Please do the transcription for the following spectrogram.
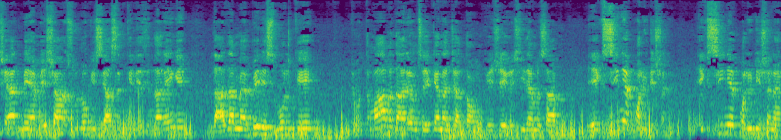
शहर में हमेशा असूलों की सियासत के लिए ज़िंदा रहेंगे। लिहाजा मैं फिर इस मुल्क के तमाम अदारे उनसे कहना चाहता हूँ कि शेख रशीद अहमद साहब एक सीनियर पॉलिटिशियन है। एक सीनियर पॉलिटिशियन है।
